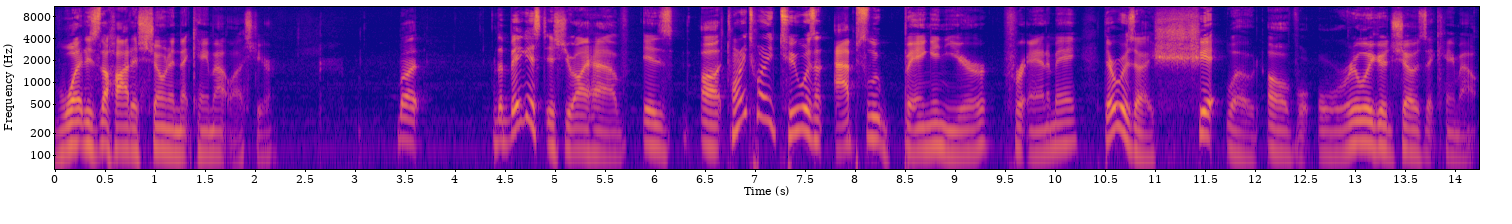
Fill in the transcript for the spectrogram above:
what is the hottest shonen that came out last year. But the biggest issue I have is uh, 2022 was an absolute banging year for anime. There was a shitload of really good shows that came out,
